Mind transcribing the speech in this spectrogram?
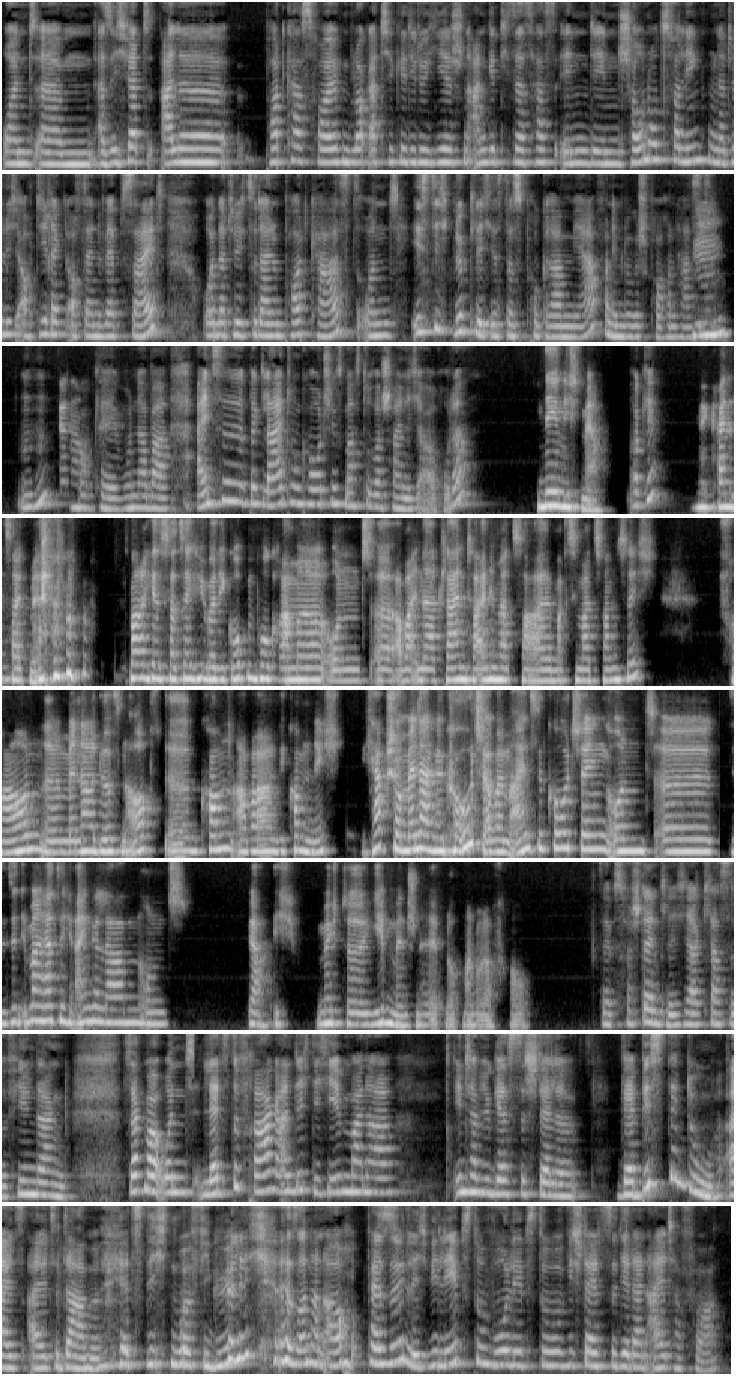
Und ähm, also ich werde alle Podcast-Folgen, Blogartikel, die du hier schon angeteasert hast, in den Show Notes verlinken, natürlich auch direkt auf deine Website und natürlich zu deinem Podcast. Und Ist dich glücklich ist das Programm, ja, von dem du gesprochen hast. Mhm. Mhm. Genau. Okay, wunderbar. Einzelbegleitung, Coachings machst du wahrscheinlich auch, oder? Nee, nicht mehr. Okay. Nee, keine Zeit mehr. Das mache ich jetzt tatsächlich über die Gruppenprogramme und äh, aber in einer kleinen Teilnehmerzahl, maximal 20 Frauen. Äh, Männer dürfen auch äh, kommen, aber die kommen nicht. Ich habe schon Männer gecoacht, aber im Einzelcoaching und äh, sie sind immer herzlich eingeladen und ja, ich möchte jedem Menschen helfen, ob Mann oder Frau. Selbstverständlich, ja, klasse. Vielen Dank. Sag mal, und letzte Frage an dich, die ich jedem meiner Interviewgäste stelle. Wer bist denn du als alte Dame? Jetzt nicht nur figürlich, sondern auch persönlich. Wie lebst du? Wo lebst du? Wie stellst du dir dein Alter vor?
